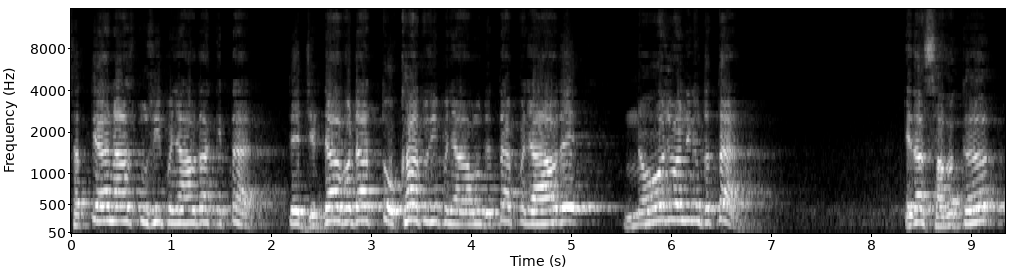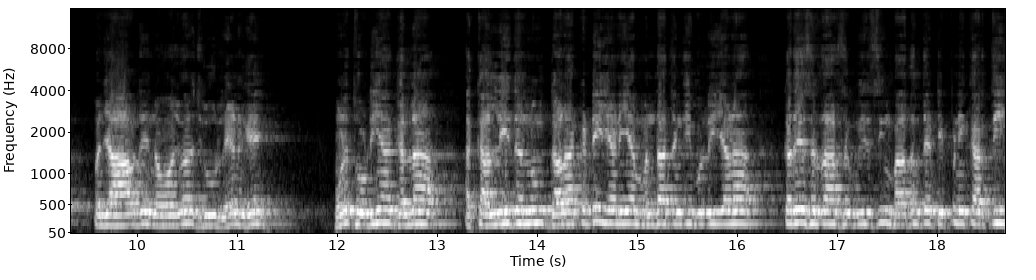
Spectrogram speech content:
ਸਤਿਆਨਾਸ਼ ਤੁਸੀਂ ਪੰਜਾਬ ਦਾ ਕੀਤਾ ਤੇ ਜਿੱਡਾ ਵੱਡਾ ਧੋਖਾ ਤੁਸੀਂ ਪੰਜਾਬ ਨੂੰ ਦਿੱਤਾ ਪੰਜਾਬ ਦੇ ਨੌਜਵਾਨੀ ਨੂੰ ਦਿੱਤਾ ਇਹਦਾ ਸਬਕ ਪੰਜਾਬ ਦੇ ਨੌਜਵਾਨ ਜ਼ਰੂਰ ਲੈਣਗੇ। ਹੁਣ ਤੁਹਾਡੀਆਂ ਗੱਲਾਂ ਅਕਾਲੀ ਦਲ ਨੂੰ ਗਾਲਾਂ ਕੱਢੀ ਜਾਣੀਆਂ, ਮੰਦਾ ਚੰਗੀ ਬੋਲੀ ਜਾਣਾ, ਕਦੇ ਸਰਦਾਰ ਸੁਖਬੀਰ ਸਿੰਘ ਬਾਦਲ ਤੇ ਟਿੱਪਣੀ ਕਰਤੀ,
